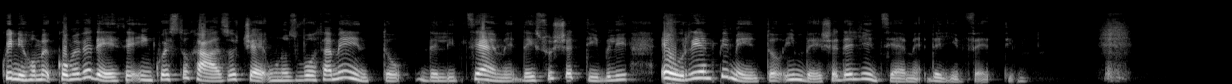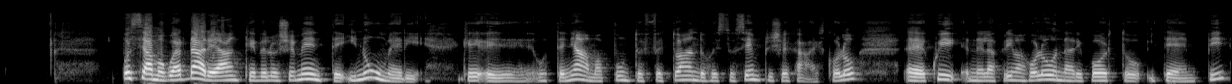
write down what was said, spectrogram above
Quindi come, come vedete in questo caso c'è uno svuotamento dell'insieme dei suscettibili e un riempimento invece degli insieme degli infetti. Possiamo guardare anche velocemente i numeri che eh, otteniamo appunto effettuando questo semplice calcolo. Eh, qui nella prima colonna riporto i tempi,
